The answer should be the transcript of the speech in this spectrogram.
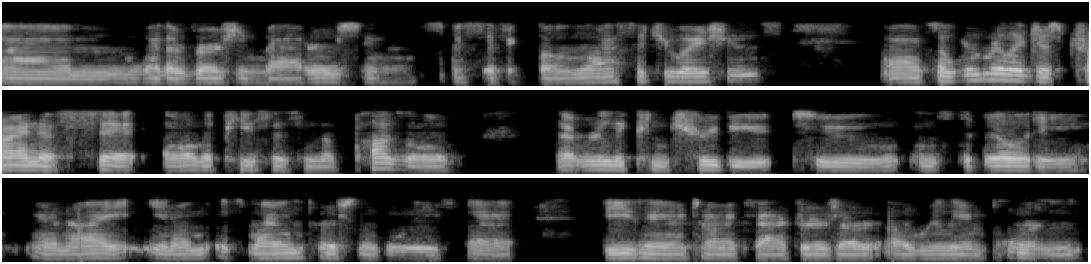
Um, whether version matters in specific bone loss situations. Uh, so we're really just trying to fit all the pieces in the puzzle that really contribute to instability. And I, you know, it's my own personal belief that these anatomic factors are, are really important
